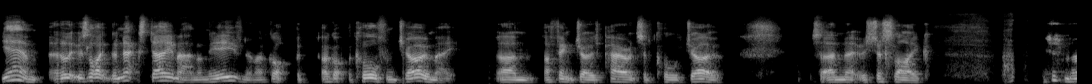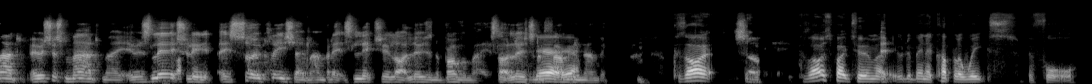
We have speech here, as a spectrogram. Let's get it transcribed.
yeah, and it was like the next day, man. On the evening, I got the, I got the call from Joe, mate. Um, I think Joe's parents had called Joe, so and it was just like, just mad. It was just mad, mate. It was literally, it's so cliche, man, but it's literally like losing a brother, mate. It's like losing Yeah, a family yeah. member. Because I So because I spoke to him. It would have been a couple of weeks before.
